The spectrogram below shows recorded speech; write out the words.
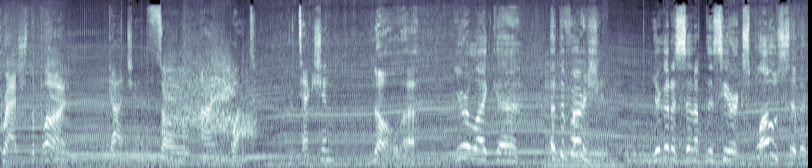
crash the party. Gotcha. So I'm what? Protection? No, uh, you're like a, a diversion. You're gonna set up this here explosive and...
